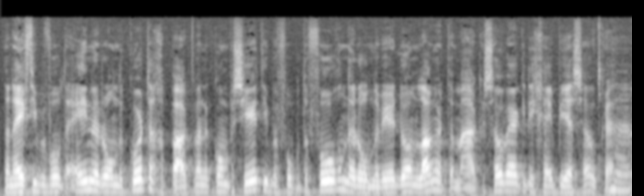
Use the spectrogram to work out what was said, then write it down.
dan heeft hij bijvoorbeeld de ene ronde korter gepakt, maar dan compenseert hij bijvoorbeeld de volgende ronde weer door hem langer te maken. Zo werken die GPS ook, hè? Ja.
